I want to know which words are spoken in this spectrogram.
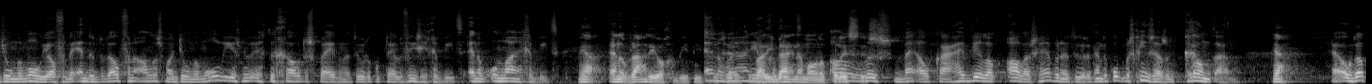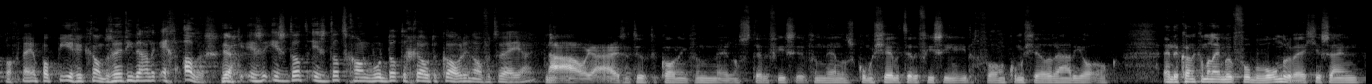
John de Mol. Joop van der Ende doet ook van alles, maar John de Mol die is nu echt de grote speler natuurlijk op televisiegebied en op online gebied. Ja, en op radiogebied niet en vergeten, waar hij bijna monopolist alles is. bij elkaar. Hij wil ook alles hebben natuurlijk. En er komt misschien zelfs een krant aan. Ja. Ja, ook dat nog. Nee, een papieren krant. Dus heeft hij dadelijk echt alles. Ja. Is, is, dat, is dat gewoon, wordt dat de grote koning over twee jaar? Nou ja, hij is natuurlijk de koning van de Nederlandse televisie, van de Nederlandse commerciële televisie in ieder geval, en commerciële radio ook. En daar kan ik hem alleen maar voor bewonderen, weet je. Zijn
